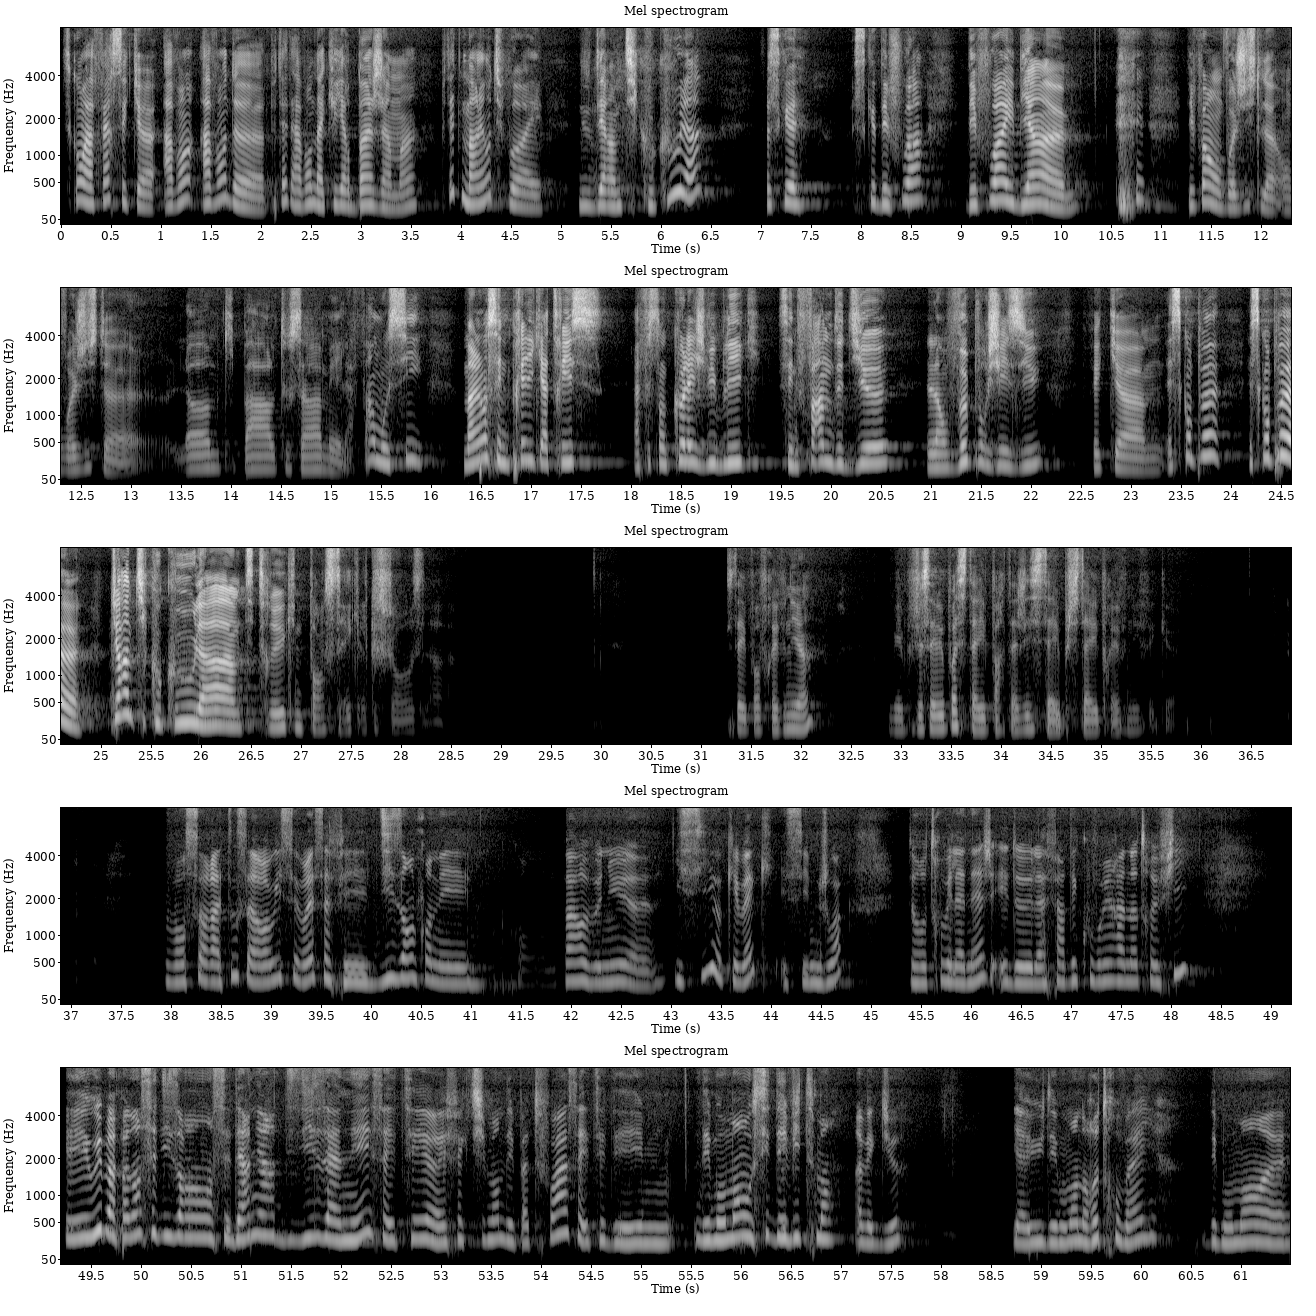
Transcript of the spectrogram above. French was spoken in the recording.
ce qu'on va faire, c'est que avant, de, peut-être avant d'accueillir Benjamin, peut-être Marion, tu pourrais nous dire un petit coucou là, parce que, parce que des fois, des fois, eh bien, euh, des fois, on voit juste, on voit juste euh, l'homme qui parle, tout ça, mais la femme aussi. Marion, c'est une prédicatrice. Elle fait son collège biblique. C'est une femme de Dieu. Elle en veut pour Jésus. Fait que, euh, est-ce qu'on peut, est-ce qu'on peut dire un petit coucou là, un petit truc, une pensée, quelque chose là? Je t'avais pas prévenu, hein? Mais je savais pas si tu allais partager, si tu t'avais prévenu. Fait que... Bonsoir à tous. Alors oui, c'est vrai, ça fait dix ans qu'on n'est pas revenu euh, ici au Québec et c'est une joie de retrouver la neige et de la faire découvrir à notre fille. Et oui, bah, pendant ces dix ans, ces dernières dix années, ça a été euh, effectivement des pas de foi, ça a été des, des moments aussi d'évitement avec Dieu. Il y a eu des moments de retrouvailles, des moments, euh,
